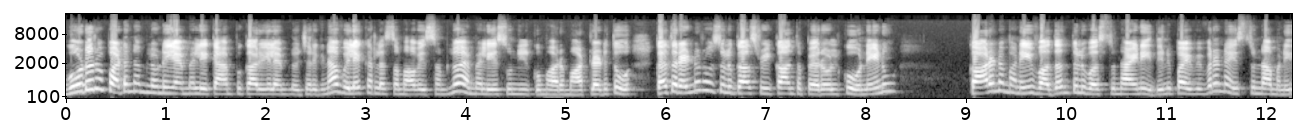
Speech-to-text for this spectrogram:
గూడూరు పట్టణంలోని ఎమ్మెల్యే క్యాంపు కార్యాలయంలో జరిగిన విలేకరుల సమావేశంలో ఎమ్మెల్యే సునీల్ కుమార్ మాట్లాడుతూ గత రెండు రోజులుగా శ్రీకాంత్ పెరోల్కు నేను కారణమని వదంతులు వస్తున్నాయని దీనిపై వివరణ ఇస్తున్నామని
